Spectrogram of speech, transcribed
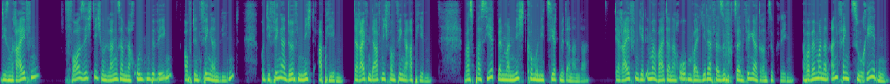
diesen Reifen vorsichtig und langsam nach unten bewegen, auf den Fingern liegend, und die Finger dürfen nicht abheben. Der Reifen darf nicht vom Finger abheben. Was passiert, wenn man nicht kommuniziert miteinander? Der Reifen geht immer weiter nach oben, weil jeder versucht, seinen Finger dran zu kriegen. Aber wenn man dann anfängt zu reden,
